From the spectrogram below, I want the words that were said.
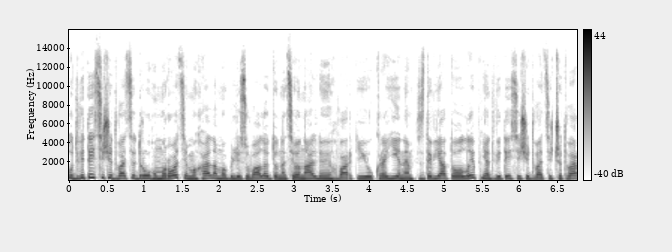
У 2022 році Михайла мобілізували до Національної гвардії України. З 9 липня 2024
